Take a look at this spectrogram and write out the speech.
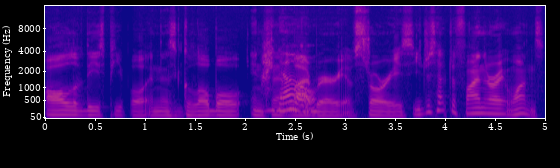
all of these people in this global infinite library of stories. You just have to find the right ones.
